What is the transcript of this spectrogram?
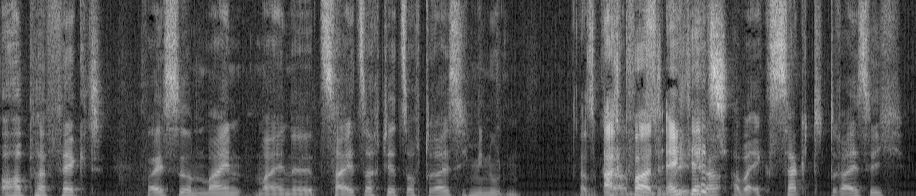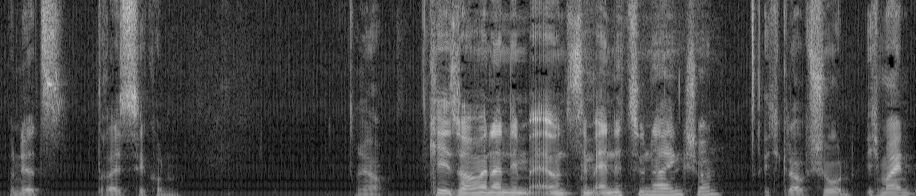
Oh, perfekt. Weißt du, und mein, meine Zeit sagt jetzt auch 30 Minuten. Also Ach, Quatsch, echt jetzt? Aber exakt 30 und jetzt 30 Sekunden. Ja, Okay, sollen wir dann dem, uns dem Ende zuneigen schon? ich glaube schon. Ich meine,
